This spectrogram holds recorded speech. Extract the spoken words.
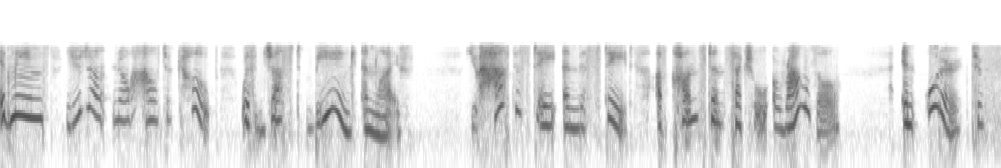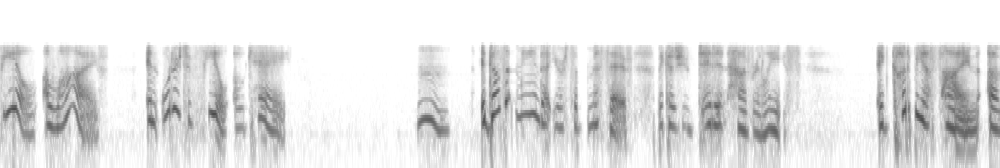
It means you don't know how to cope with just being in life. You have to stay in this state of constant sexual arousal in order to feel alive, in order to feel okay. Hmm. It doesn't mean that you're submissive because you didn't have release. It could be a sign of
